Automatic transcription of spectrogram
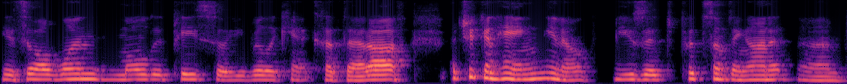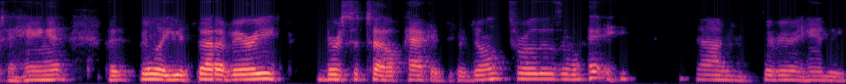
It's all one molded piece, so you really can't cut that off. But you can hang, you know, use it, put something on it um, to hang it. But really, you've got a very versatile package. But don't throw those away. Um, they're very handy.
